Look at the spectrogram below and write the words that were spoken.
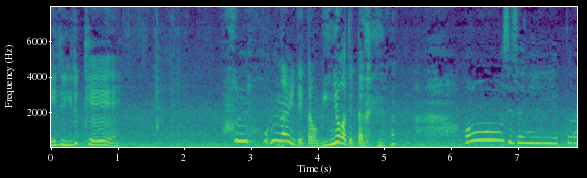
애들이 이렇게 훈, 혼남이 됐다, 고 미녀가 됐다 그러 세상에 예뻐라.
